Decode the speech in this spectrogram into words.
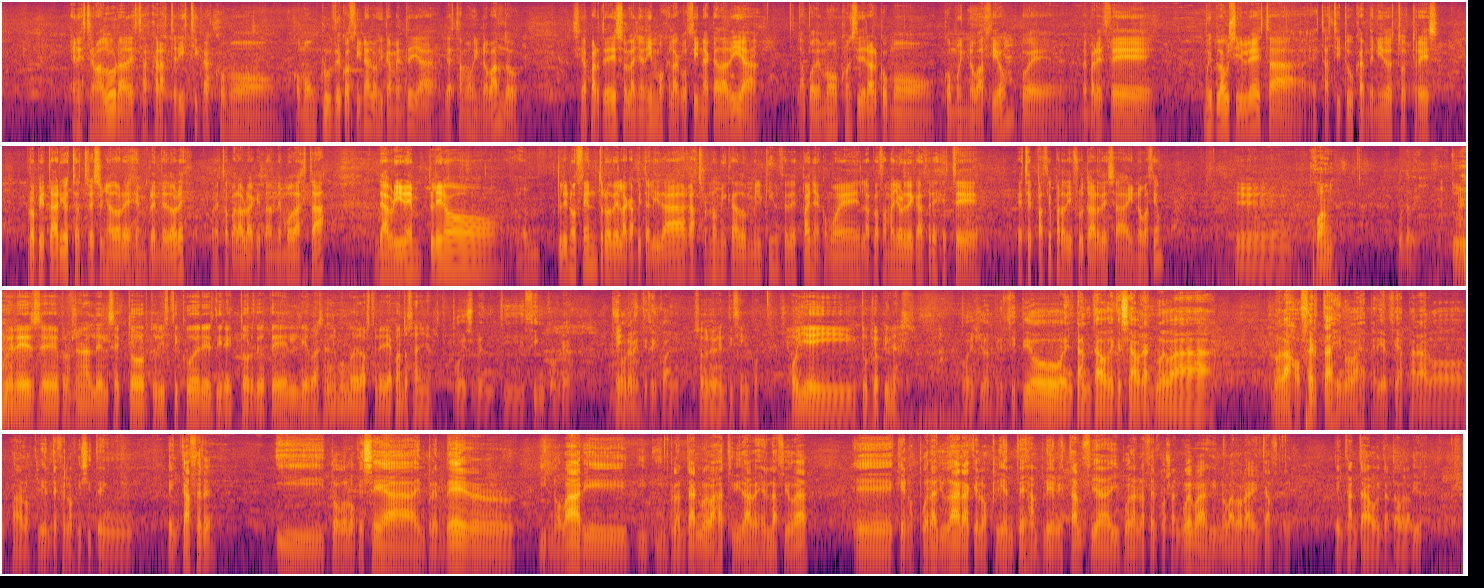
en Extremadura de estas características como, como un club de cocina, lógicamente ya, ya estamos innovando. Si aparte de eso le añadimos que la cocina cada día la podemos considerar como, como innovación, pues me parece muy plausible esta, esta actitud que han tenido estos tres propietarios, estos tres soñadores emprendedores, con esta palabra que tan de moda está, de abrir en pleno, en pleno centro de la capitalidad gastronómica 2015 de España, como es la Plaza Mayor de Cáceres, este, este espacio para disfrutar de esa innovación. Eh, Juan, Cuéntame. tú eres eh, profesional del sector turístico, eres director de hotel, llevas en el mundo de la hostelería ¿cuántos años? Pues 25, creo. 20. Sobre 25 años. Sobre 25. Oye, ¿y tú qué opinas? Pues yo en principio encantado de que se abran nuevas nuevas ofertas y nuevas experiencias para los, para los clientes que nos visiten en Cáceres y todo lo que sea emprender, innovar y, implantar nuevas actividades en la ciudad eh, que nos pueda ayudar a que los clientes amplíen estancias y puedan hacer cosas nuevas, innovadoras en Cáceres. Encantado, encantado de la vida.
